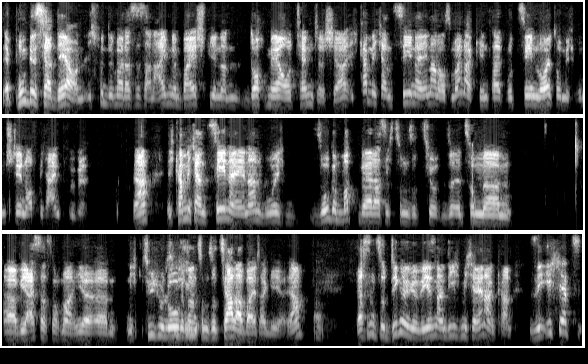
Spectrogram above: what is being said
Der Punkt ist ja der, und ich finde immer, das ist an eigenen Beispielen dann doch mehr authentisch, ja. Ich kann mich an Szenen erinnern aus meiner Kindheit, wo zehn Leute um mich rumstehen und auf mich einprügeln. Ja, ich kann mich an Szenen erinnern, wo ich so gemobbt wäre, dass ich zum, Sozio zum ähm, äh, wie heißt das nochmal hier, ähm, nicht Psychologe, Psycho sondern zum Sozialarbeiter gehe. Ja? Das sind so Dinge gewesen, an die ich mich erinnern kann. Sehe ich jetzt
